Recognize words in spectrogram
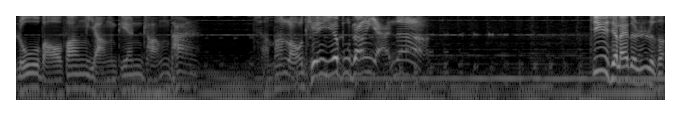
卢宝芳仰天长叹：“怎么老天爷不长眼呢？”接下来的日子，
